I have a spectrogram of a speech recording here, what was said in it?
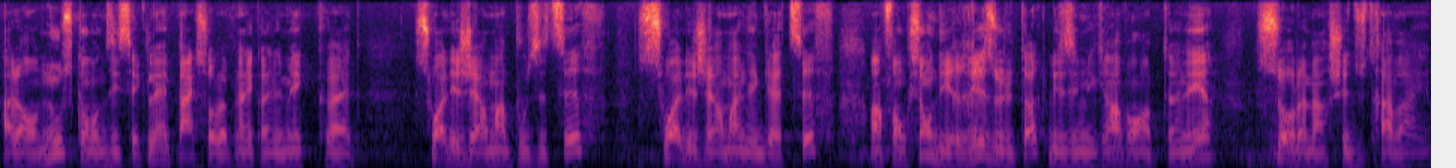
Alors nous, ce qu'on dit, c'est que l'impact sur le plan économique peut être soit légèrement positif, soit légèrement négatif, en fonction des résultats que les immigrants vont obtenir sur le marché du travail.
